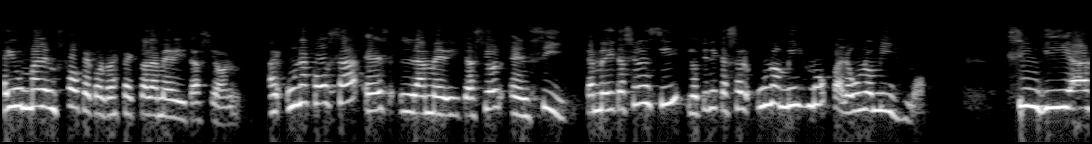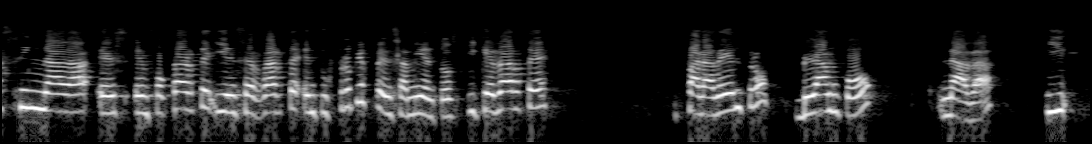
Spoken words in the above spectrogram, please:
hay un mal enfoque con respecto a la meditación. Una cosa es la meditación en sí. La meditación en sí lo tiene que hacer uno mismo para uno mismo sin guía, sin nada, es enfocarte y encerrarte en tus propios pensamientos y quedarte para adentro, blanco, nada, y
